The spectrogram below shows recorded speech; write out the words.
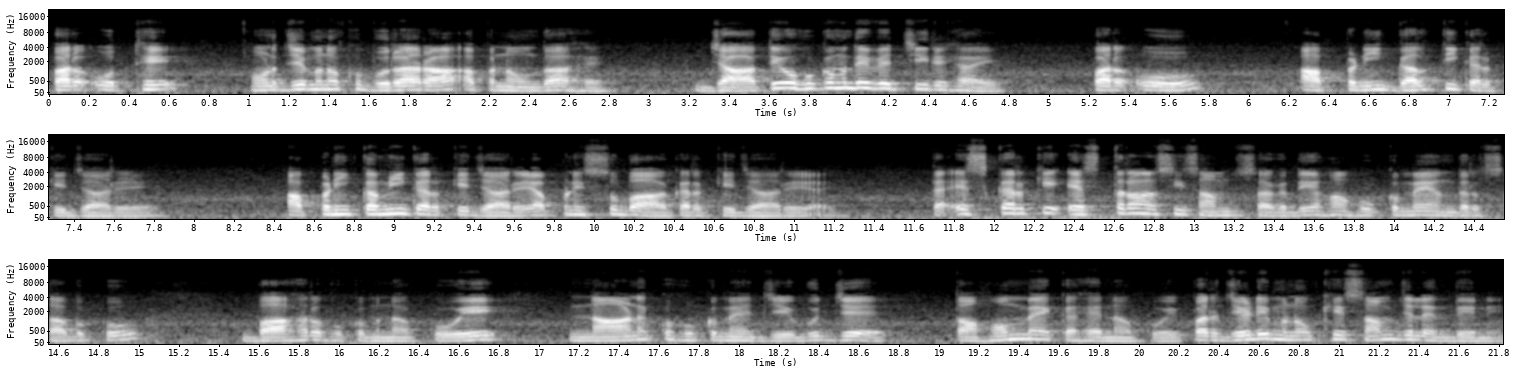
ਪਰ ਉੱਥੇ ਹੁਣ ਜੇ ਮਨੁੱਖ ਬੁਰਾ ਰਾਹ ਅਪਣਾਉਂਦਾ ਹੈ ਜਾਂ ਤੇ ਉਹ ਹੁਕਮ ਦੇ ਵਿੱਚ ਹੀ ਰਿਹਾ ਏ, ਪਰ ਉਹ ਆਪਣੀ ਗਲਤੀ ਕਰਕੇ ਜਾ ਰਿਹਾ ਹੈ ਆਪਣੀ ਕਮੀ ਕਰਕੇ ਜਾ ਰਿਹਾ, ਆਪਣੇ ਸੁਭਾਅ ਕਰਕੇ ਜਾ ਰਿਹਾ ਹੈ ਤਾਂ ਇਸ ਕਰਕੇ ਇਸ ਤਰ੍ਹਾਂ ਅਸੀਂ ਸਮਝ ਸਕਦੇ ਹਾਂ ਹਾਂ ਹੁਕਮੇ ਅੰਦਰ ਸਭ ਕੋ, ਬਾਹਰ ਹੁਕਮ ਨਾ ਕੋਏ, ਨਾਨਕ ਹੁਕਮੇ ਜੇ ਬੁੱਝੇ, ਤਾਂ ਹਉਮੈ ਕਹੇ ਨਾ ਕੋਈ ਪਰ ਜਿਹੜੇ ਮਨੁੱਖ ਇਹ ਸਮਝ ਲੈਂਦੇ ਨੇ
